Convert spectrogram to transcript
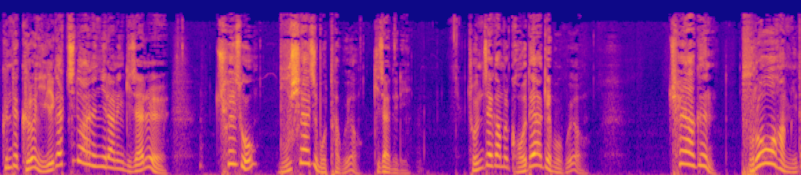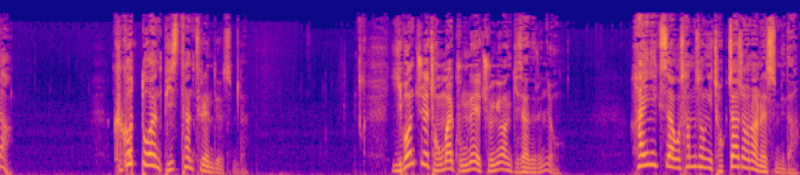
근데 그런 일 같지도 않은 일 하는 기자를 최소 무시하지 못하고요. 기자들이. 존재감을 거대하게 보고요. 최악은 부러워합니다. 그것 또한 비슷한 트렌드였습니다. 이번 주에 정말 국내의 중요한 기사들은요. 하이닉스하고 삼성이 적자 전환했습니다.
